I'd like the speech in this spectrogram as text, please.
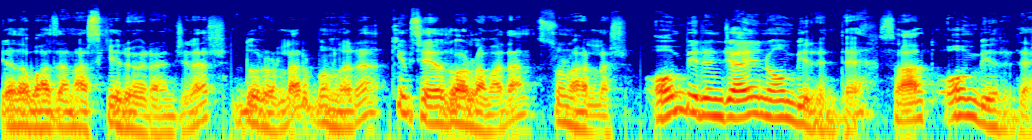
ya da bazen askeri öğrenciler dururlar. Bunları kimseye zorlamadan sunarlar. 11. ayın 11'inde saat 11'de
